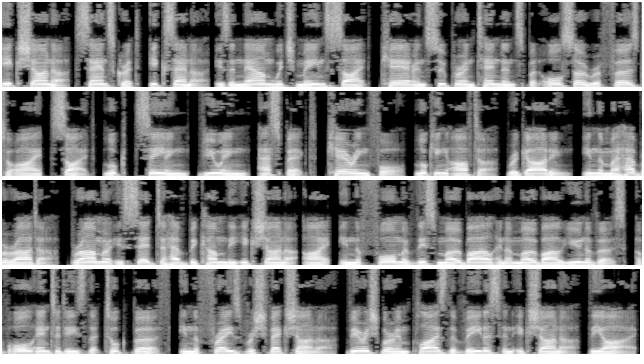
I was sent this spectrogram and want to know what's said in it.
Ikshana Sanskrit, iksana is a noun which means sight, care and superintendence but also refers to eye, sight, look, seeing, viewing, aspect, caring for, looking after, regarding. In the Mahabharata, Brahma is said to have become the Ikshana eye, in the form of this mobile and immobile universe, of all entities that took birth. In the phrase Vrishvekshana, Virishva implies the Vedas and Ikshana, the eye.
